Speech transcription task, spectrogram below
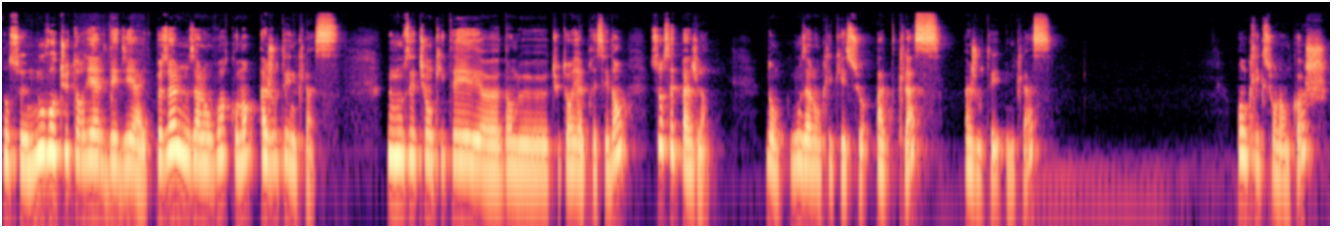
Dans ce nouveau tutoriel dédié à Edpuzzle, nous allons voir comment ajouter une classe. Nous nous étions quittés euh, dans le tutoriel précédent sur cette page-là. Donc, nous allons cliquer sur Add Class, ajouter une classe. On clique sur l'encoche,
